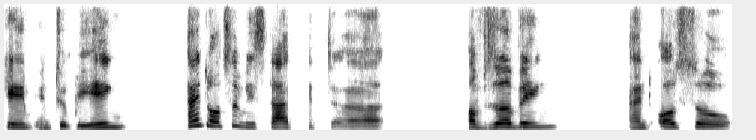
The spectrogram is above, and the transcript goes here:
came into being. And also, we started uh, observing and also,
